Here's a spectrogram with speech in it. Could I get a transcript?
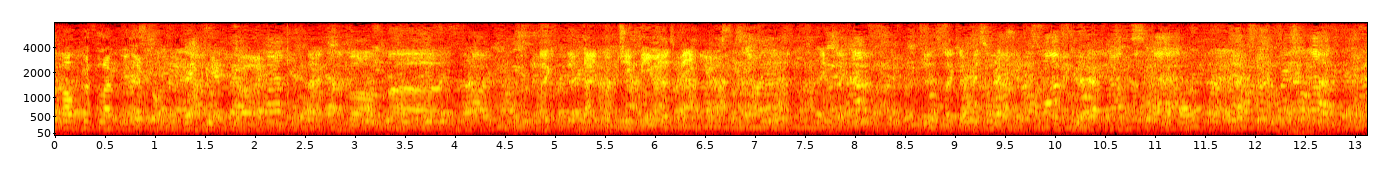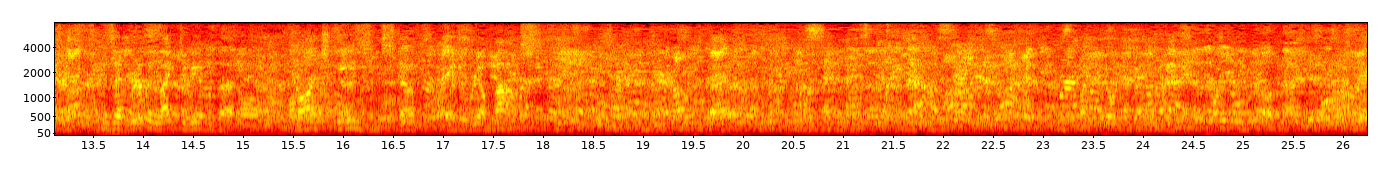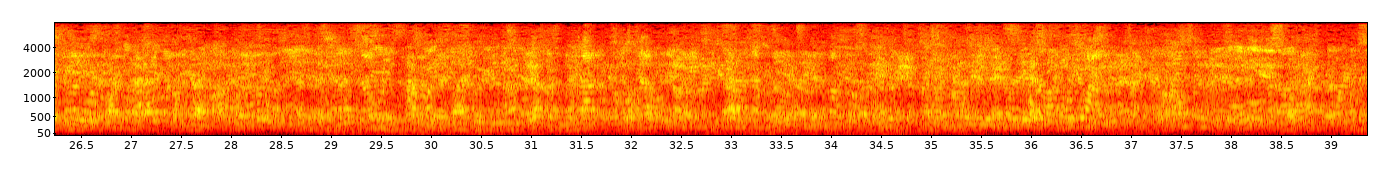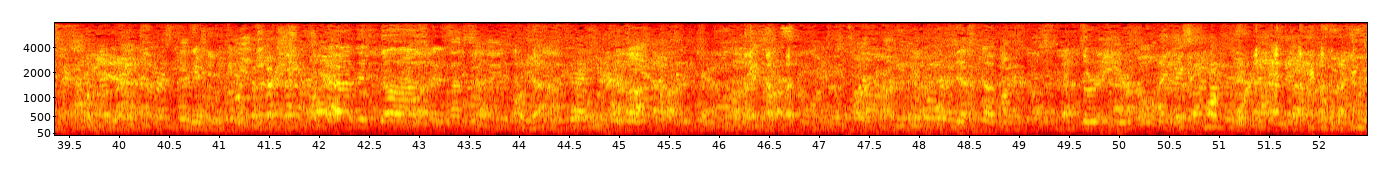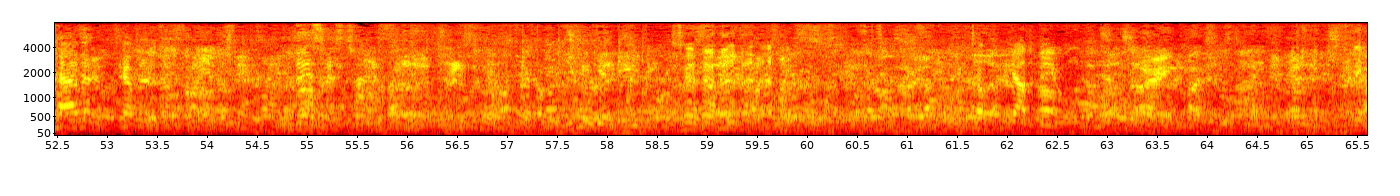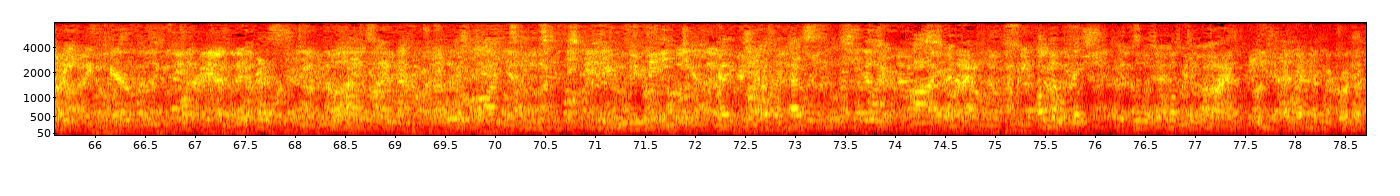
Well, good luck with everything. Thank you. maximum, uh, like the type of GPU that's being used for things like that. like a restriction. Because I'd really like to be able to launch games and stuff with a real mouse. Thirty years old. People who do have it and kept it. Yeah, the president you can get into another video will was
